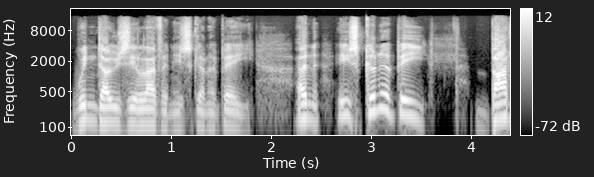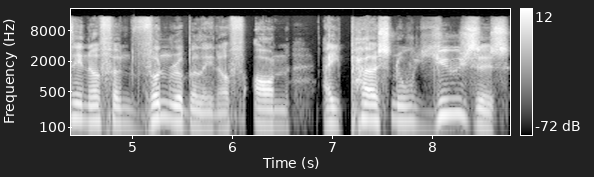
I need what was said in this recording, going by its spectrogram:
Windows 11 is going to be. And it's going to be bad enough and vulnerable enough on a personal user's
